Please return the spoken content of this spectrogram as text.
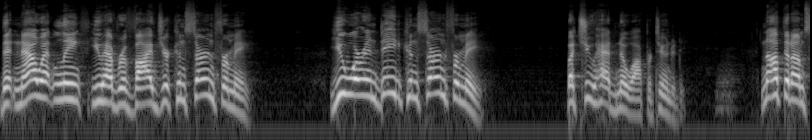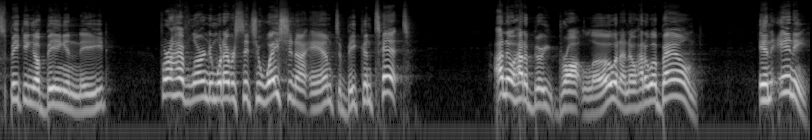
that now at length you have revived your concern for me. You were indeed concerned for me, but you had no opportunity. Not that I'm speaking of being in need, for I have learned in whatever situation I am to be content. I know how to be brought low and I know how to abound. In any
